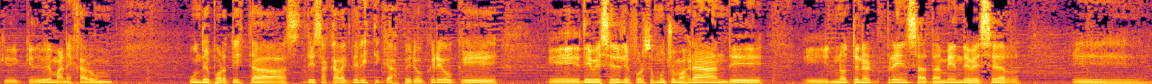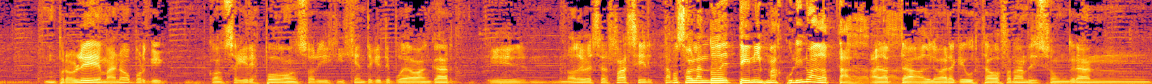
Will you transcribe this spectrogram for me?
que- que debe manejar un, un deportista de esas características, pero creo que eh, debe ser el esfuerzo mucho más grande. eh, no tener prensa también debe ser eh, un problema, ¿no? Porque conseguir sponsor y, y gente que te pueda bancar eh, no debe ser fácil Estamos hablando de tenis masculino adaptado. adaptado. Y la verdad que Gustavo Fernández hizo un gran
